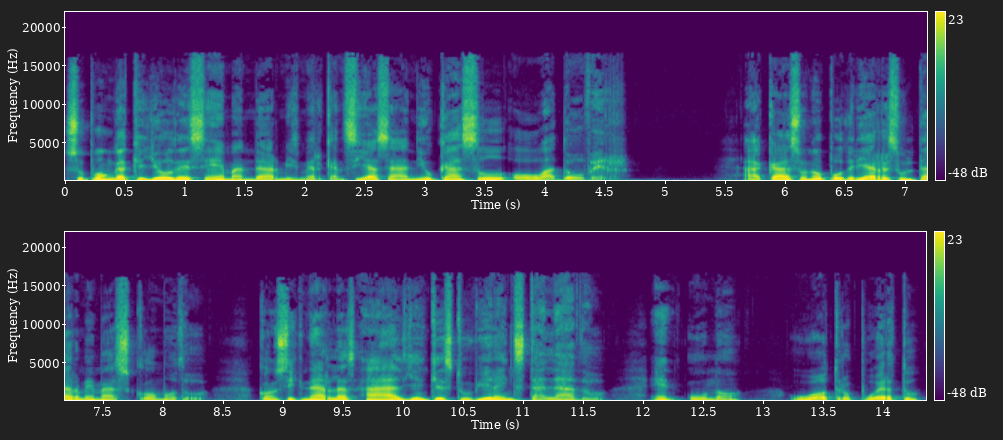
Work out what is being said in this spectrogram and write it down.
suponga que yo desee mandar mis mercancías a Newcastle o a Dover. ¿Acaso no podría resultarme más cómodo consignarlas a alguien que estuviera instalado en uno u otro puerto?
